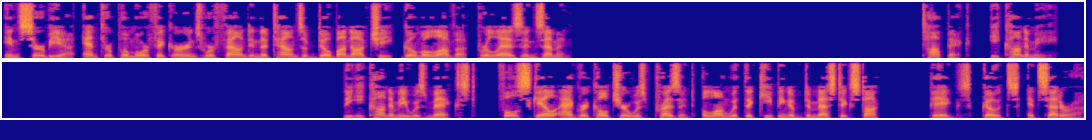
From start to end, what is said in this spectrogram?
In Serbia, anthropomorphic urns were found in the towns of Dobanovci, Gomolava, Perlez and Zemun. Economy The economy was mixed. Full-scale agriculture was present, along with the keeping of domestic stock pigs, goats, etc.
